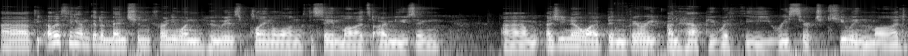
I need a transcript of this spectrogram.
Uh, the other thing I'm going to mention for anyone who is playing along with the same mods I'm using um, as you know, I've been very unhappy with the research queuing mod,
